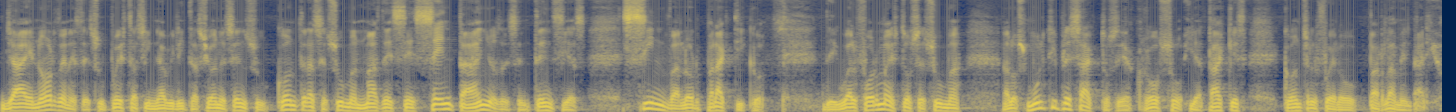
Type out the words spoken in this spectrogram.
ya en órdenes de supuestas inhabilitaciones en su contra se suman más de 60 años de sentencias sin valor práctico. De igual forma, esto se suma a los múltiples actos de acoso y ataques contra el fuero parlamentario.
